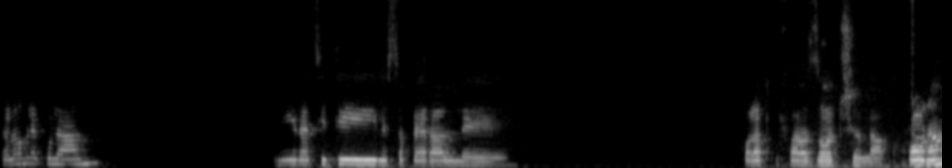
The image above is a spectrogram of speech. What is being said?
שלום לכולם. אני רציתי לספר על אה, כל התקופה הזאת של הקורונה.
